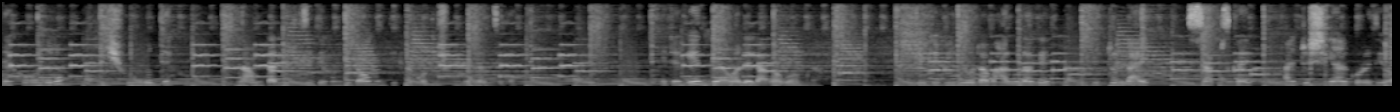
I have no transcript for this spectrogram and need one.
দেখো বন্ধুরা, কি সুন্দর দেখো। নামটা লিখেছি দেবঙ্কিতা অবন্তিকা কত সুন্দর লাগছে দেখো। এটাকে দেওয়ালে লাগাবো আমরা। যদি ভিডিওটা ভালো লাগে, একটু লাইক সাবস্ক্রাইব আর একটু শেয়ার করে দিও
